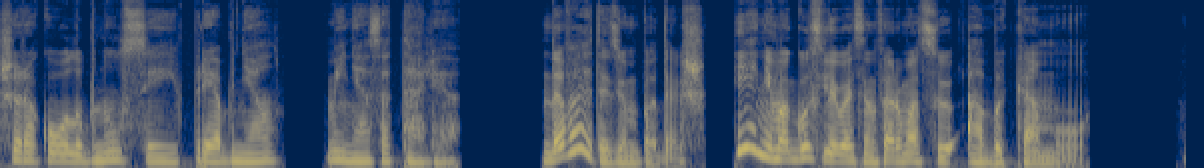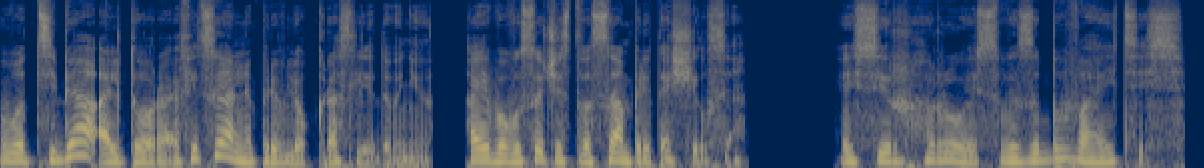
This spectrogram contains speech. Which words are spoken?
широко улыбнулся и приобнял меня за талию. «Давай отойдем подальше. Я не могу сливать информацию абы кому». «Вот тебя, Альтора, официально привлек к расследованию, а его высочество сам притащился. Эсир Ройс, вы забываетесь».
